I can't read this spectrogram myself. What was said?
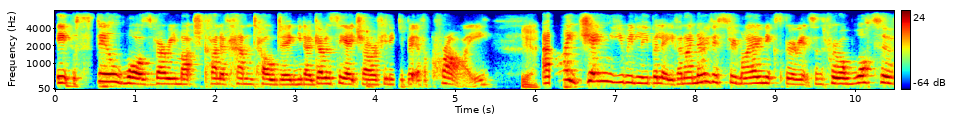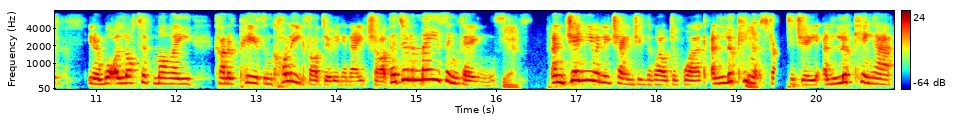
it still was very much kind of hand holding you know go and see hr if you need a bit of a cry. Yeah. And i genuinely believe and i know this through my own experience and through a lot of you know what a lot of my kind of peers and colleagues are doing in HR. They're doing amazing things. Yeah. And genuinely changing the world of work and looking yeah. at strategy and looking at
